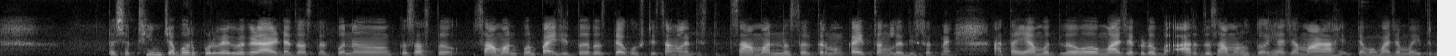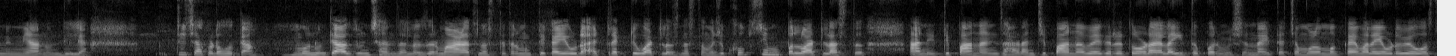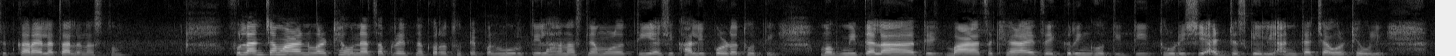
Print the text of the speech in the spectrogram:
तशा थीमच्या भरपूर वेगवेगळ्या आयडियाज असतात पण कसं असतं सामान पण पाहिजे तरच त्या गोष्टी चांगल्या दिसतात. सामान नसेल तर मग काहीच चांगलं दिसत नाही. आता यामधलं माझ्याकडं अर्ध सामान होतं ह्या ज्या माळा आहेत त्या मग माझ्या मैत्रिणींनी आणून दिल्या. तिच्याकडं होत्या. म्हणून ते अजून छान झालं. जर माळाच नसते तर मग ते काही एवढं अट्रॅक्टिव्ह वाटलंच नसतं. म्हणजे खूप सिंपल वाटलं असतं. आणि ते पानां झाडांची पानं वगैरे तोडायला इथं परमिशन नाही. त्याच्यामुळं मग काय मला एवढं व्यवस्थित करायला चालं नसतं. फुलांच्या माळांवर ठेवण्याचा प्रयत्न करत होते. पण मूर्ती लहान असल्यामुळं ती अशी खाली पडत होती. मग मी त्याला ते बाळाचं खेळायचं एक रिंग होती ती थोडीशी ॲडजस्ट केली आणि त्याच्यावर ठेवली.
